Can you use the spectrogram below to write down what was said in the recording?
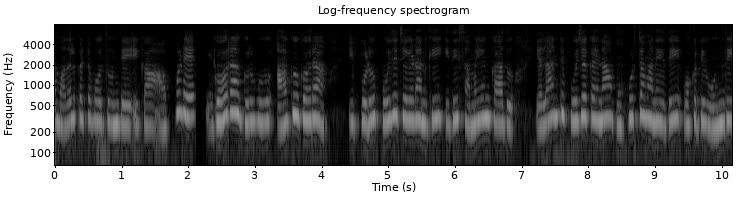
మొదలు పెట్టబోతుంటే ఇక అప్పుడే ఘోర గురువు ఆగు ఘోర ఇప్పుడు పూజ చేయడానికి ఇది సమయం కాదు. ఎలాంటి పూజకైనా ముహూర్తం అనేది ఒకటి ఉంది.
